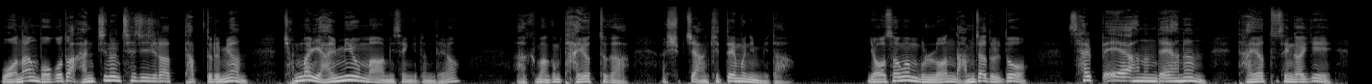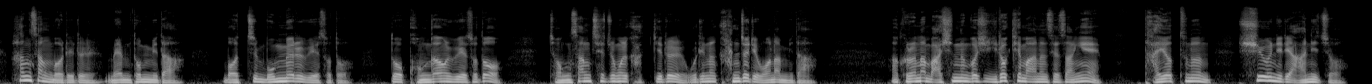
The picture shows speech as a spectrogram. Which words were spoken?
워낙 먹어도 안 찌는 체질이라 답 들으면 정말 얄미운 마음이 생기는데요. 아, 그만큼 다이어트가 쉽지 않기 때문입니다. 여성은 물론 남자들도 살 빼야 하는데 하는 다이어트 생각이 항상 머리를 맴돕니다. 멋진 몸매를 위해서도 또 건강을 위해서도 정상 체중을 갖기를 우리는 간절히 원합니다. 아, 그러나 맛있는 것이 이렇게 많은 세상에 다이어트는 쉬운 일이 아니죠.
